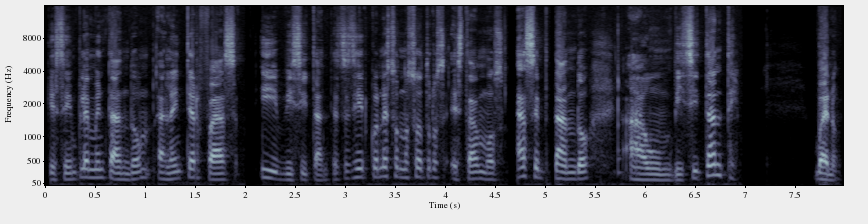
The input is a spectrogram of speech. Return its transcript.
que está implementando a la interfaz y visitante. Es decir, con esto nosotros estamos aceptando a un visitante. Bueno,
